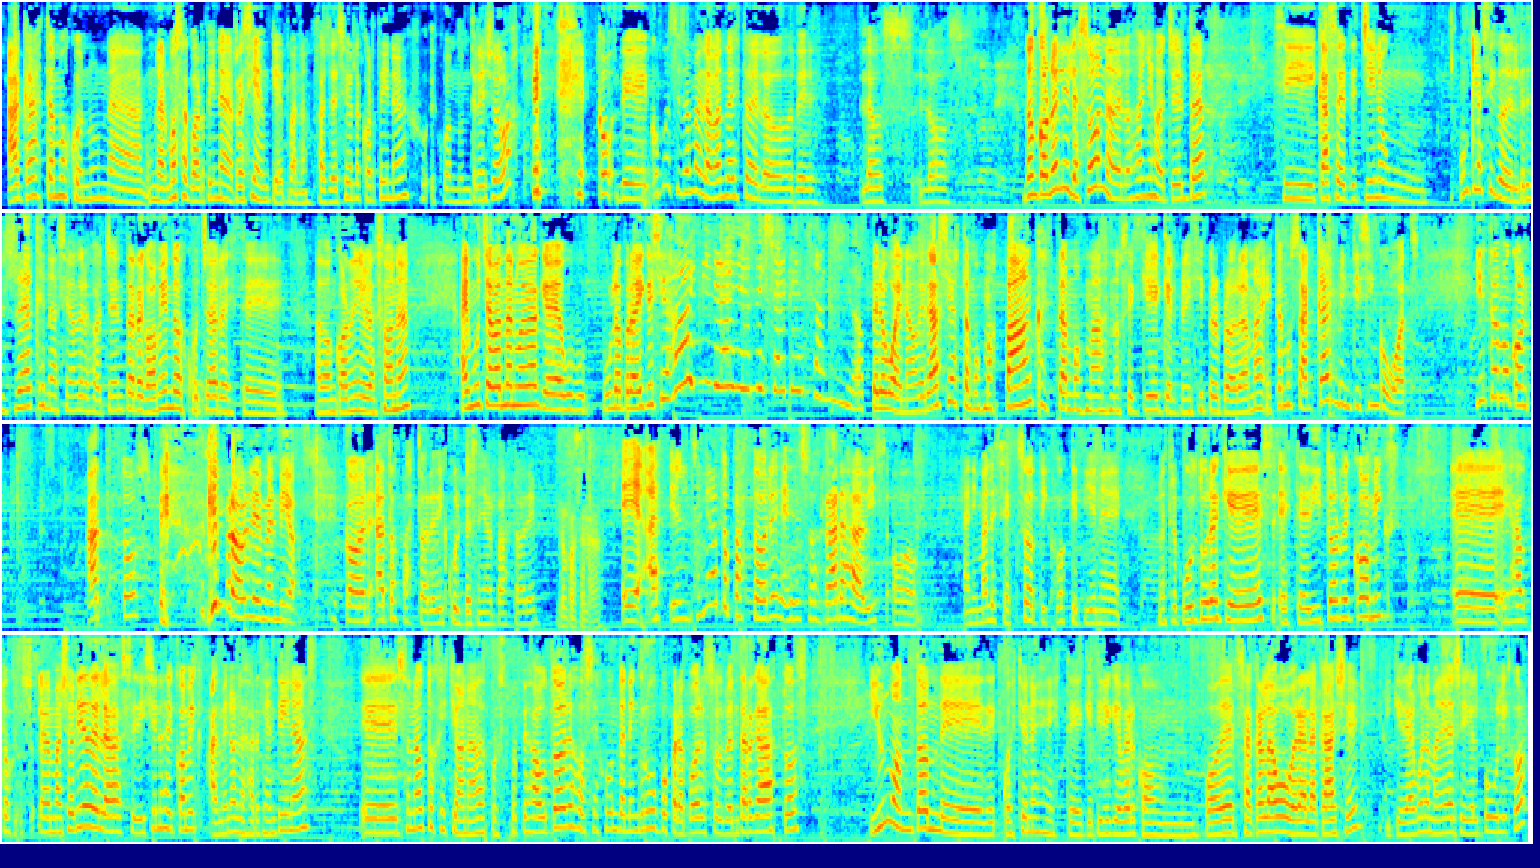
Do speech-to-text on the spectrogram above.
Acá estamos con una, una hermosa cortina recién, que bueno, falleció la cortina cuando entré yo. ¿Cómo, de, ¿Cómo se llama la banda esta de los... de los, los Don Cornelio y la Zona de los años 80? Sí, Casa de Techino, un, un clásico del rock nacional de los 80. Recomiendo escuchar este a Don Cornelio y la Zona. Hay mucha banda nueva que pula por ahí que decía, ay, mira, ¿de dónde sale el sonido? Pero bueno, gracias, estamos más punk, estamos más no sé qué que al principio del programa. Estamos acá en 25 watts. Y estamos con Atos... ¿Qué problema el mío? Con Atos Pastore, disculpe, señor Pastore. No pasa nada. Eh, el señor Atos Pastore es de esos raras avis o animales exóticos que tiene nuestra cultura, que es este editor de cómics. eh, es auto, la mayoría de las ediciones de cómic, al menos las argentinas, eh, son autogestionadas por sus propios autores o se juntan en grupos para poder solventar gastos. y un montón de, de cuestiones este, que tiene que ver con poder sacar la obra a la calle y que de alguna manera llegue al público.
